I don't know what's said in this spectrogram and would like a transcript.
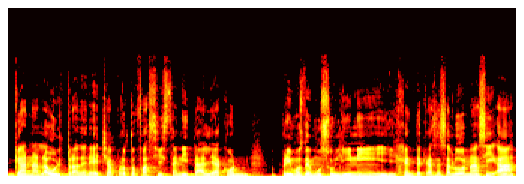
gana la ultraderecha protofascista en Italia con primos de Mussolini y gente que hace saludo nazi a,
